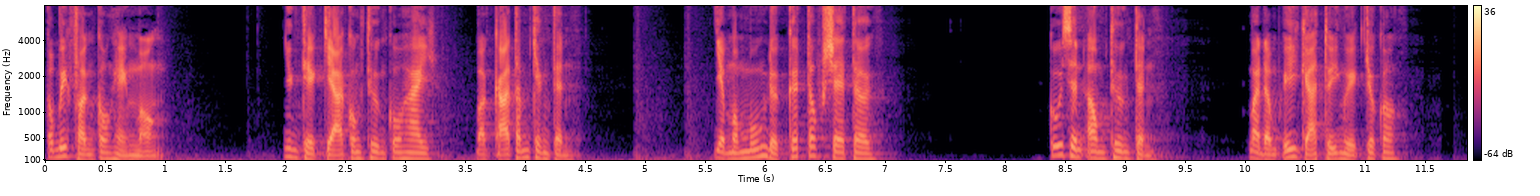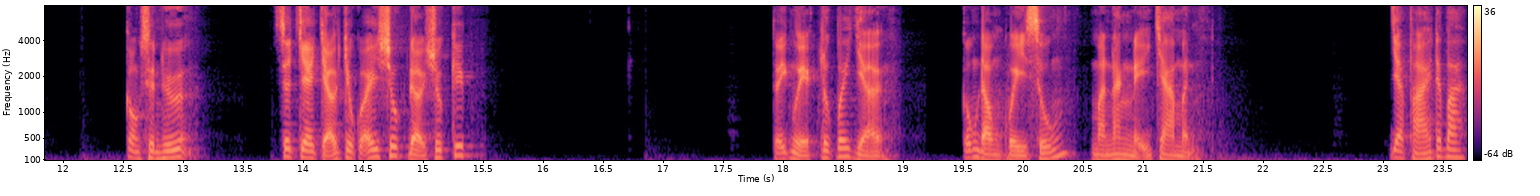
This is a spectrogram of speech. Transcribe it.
Con biết phận con hèn mọn Nhưng thiệt dạ con thương cô hai Và cả tấm chân tình Và mong muốn được kết tóc xe tơ cúi xin ông thương tình. Mà đồng ý gả Thủy Nguyệt cho con. Con xin hứa, Sẽ che chở cho cô ấy suốt đời suốt kiếp. Thủy Nguyệt lúc bấy giờ Cũng đồng quỳ xuống mà năn nỉ cha mình. Dạ phải đó ba.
